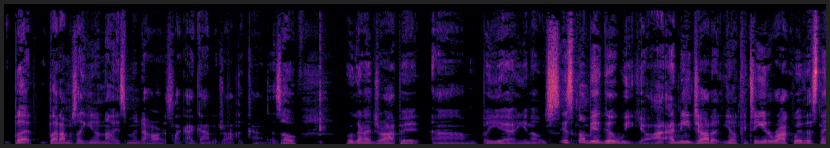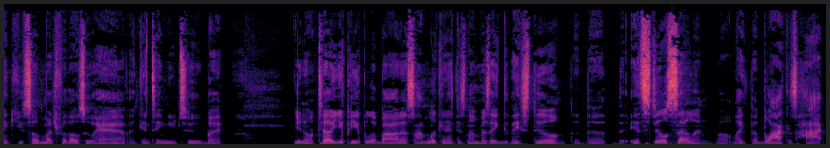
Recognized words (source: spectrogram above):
but but I'm just like, you know, no, it's Minda Harts. Like I gotta drop the content. So we're gonna drop it. Um, but yeah, you know, it's, it's gonna be a good week, y'all. I, I, need y'all to, you know, continue to rock with us. Thank you so much for those who have and continue to, but you know, tell your people about us. I'm looking at these numbers. They, they still, the, the, the it's still selling, but like the block is hot.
